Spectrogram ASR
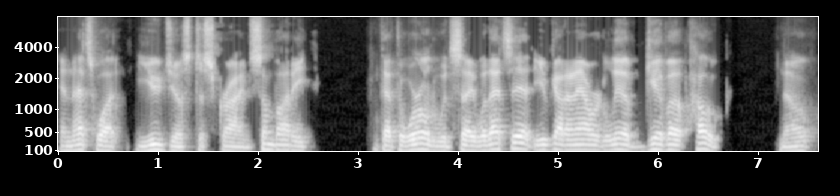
and that's what you just described. Somebody that the world would say, well, that's it. You've got an hour to live. Give up hope. No,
